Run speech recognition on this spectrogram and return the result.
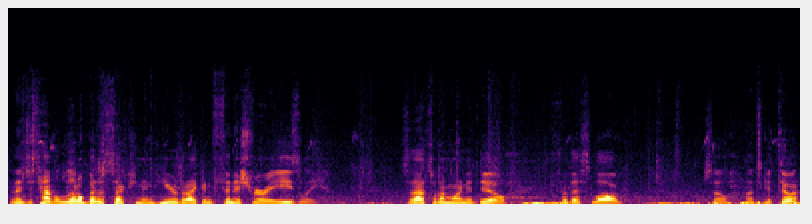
and then just have a little bit of section in here that I can finish very easily. So that's what I'm going to do for this log. So let's get to it.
